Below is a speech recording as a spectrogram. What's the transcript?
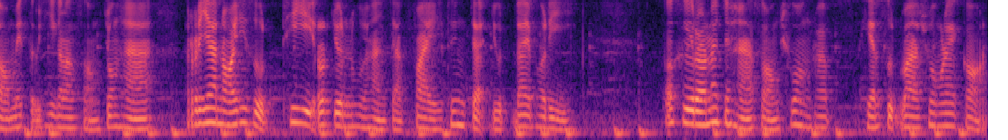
2 เมตรต่อวิธีกำลังสองจงหา ระยะน้อยที่สุดที่รถยนต์ห่างจากไฟ ซึ่งจะหยุดได้พอดี ก็คือเราน่าจะหา 2 ช่วงครับ เขียนสุดว่าช่วงแรกก่อน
